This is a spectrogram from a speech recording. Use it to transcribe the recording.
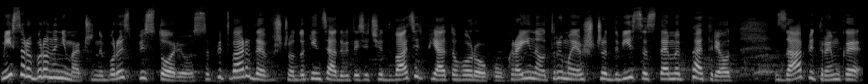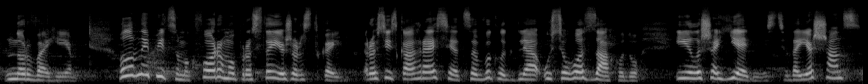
Міністр оборони Німеччини Борис Пісторіус підтвердив, що до кінця 2025 року Україна отримає ще дві системи Петріот за підтримки Норвегії. Головний підсумок форуму простий і жорсткий. Російська агресія це виклик для усього заходу, і лише єдність дає шанс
